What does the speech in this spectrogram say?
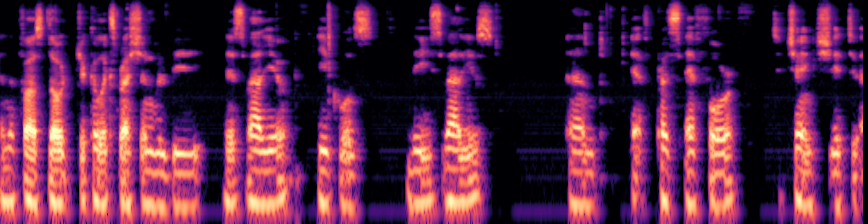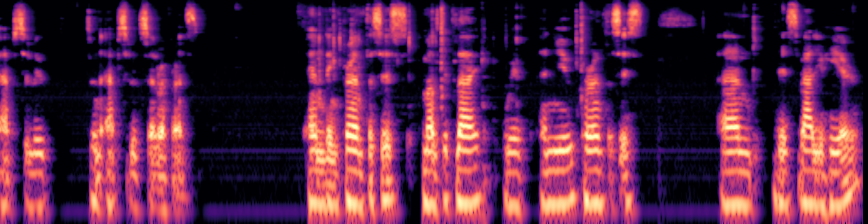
and the first logical expression will be this value equals these values. And F, press F4 to change it to absolute to an absolute cell reference. Ending parenthesis multiplied with a new parenthesis and this value here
